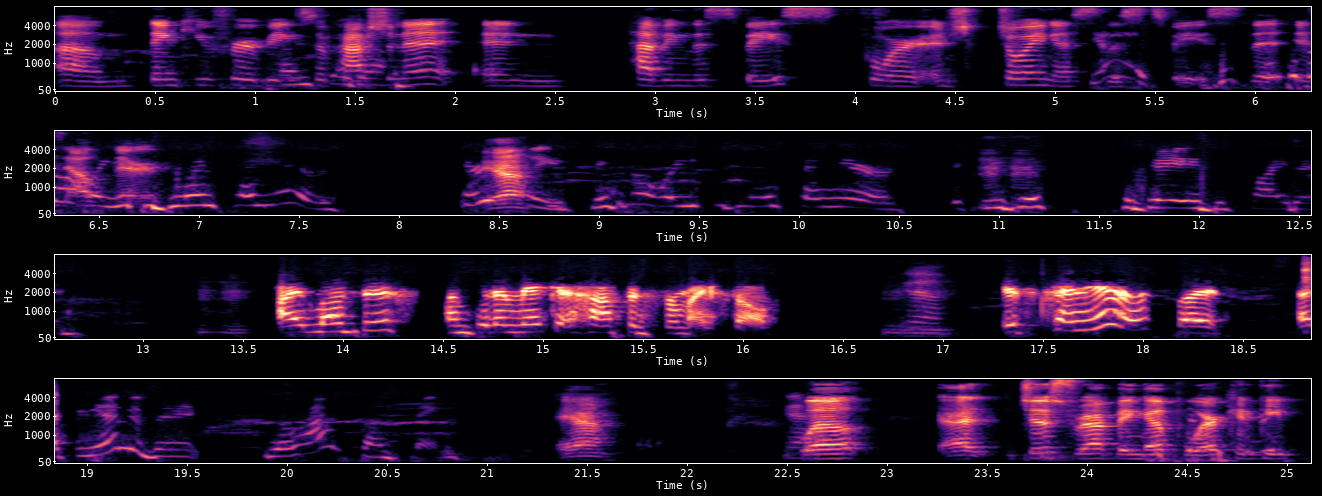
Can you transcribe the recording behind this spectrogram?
Um, thank you for being so, so passionate and having this space for and showing us this space that is out there. You could do in 10 years. Seriously, yeah. think about what you could do in 10 years if you mm-hmm. just today decided Mm-hmm. I love this. I'm going to make it happen for myself. Mm-hmm. Yeah. It's 10 years, but at the end of it, you'll have something. Yeah. yeah. Well, uh, just wrapping up, where can people.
